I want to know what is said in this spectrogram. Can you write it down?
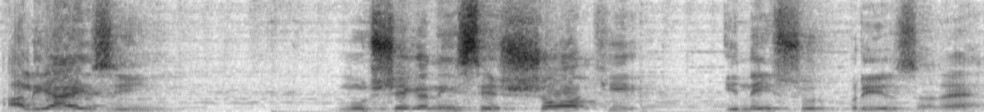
Aliás, não chega nem ser choque e nem surpresa, né?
